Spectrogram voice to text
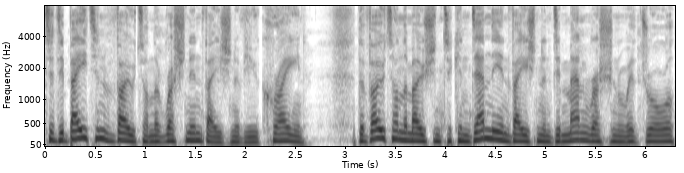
to debate and vote on the Russian invasion of Ukraine. The vote on the motion to condemn the invasion and demand Russian withdrawal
